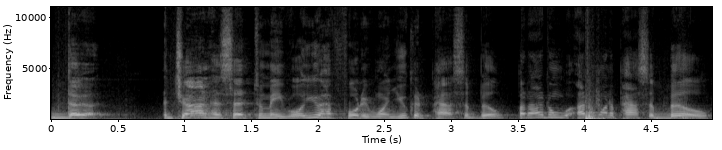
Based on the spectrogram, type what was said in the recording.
The, Jon has said to me, well, you have 41, you could pass a bill, but I don't, I don't want to pass a bill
